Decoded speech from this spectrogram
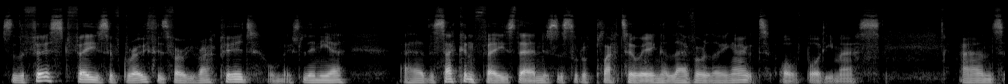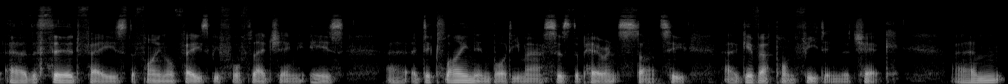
So the first phase of growth is very rapid, almost linear. Uh, the second phase then is a sort of plateauing, a leveling out of body mass. And uh, the third phase, the final phase before fledging, is uh, a decline in body mass as the parents start to uh, give up on feeding the chick. Um,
